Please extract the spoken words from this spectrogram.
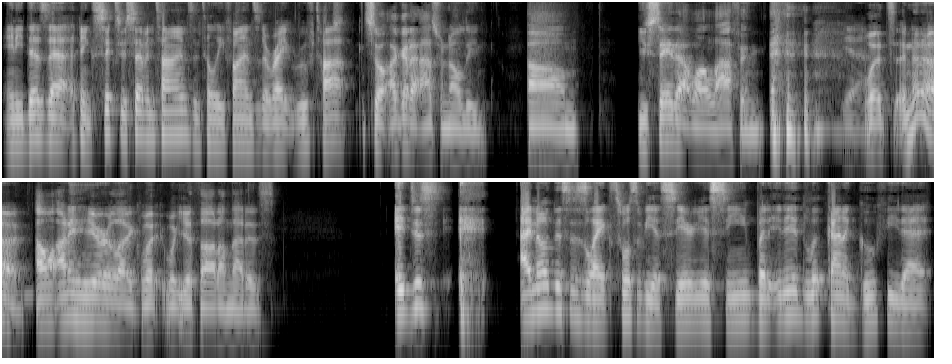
And he does that I think six or seven times until he finds the right rooftop. So I gotta ask Rinaldi. Um, you say that while laughing. Yeah. What's no, no? I want to hear like what what your thought on that is. It just I know this is like supposed to be a serious scene, but it did look kind of goofy that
